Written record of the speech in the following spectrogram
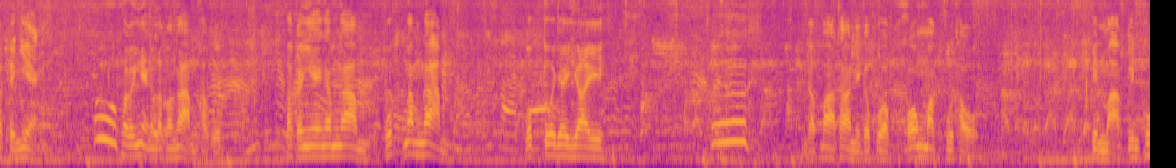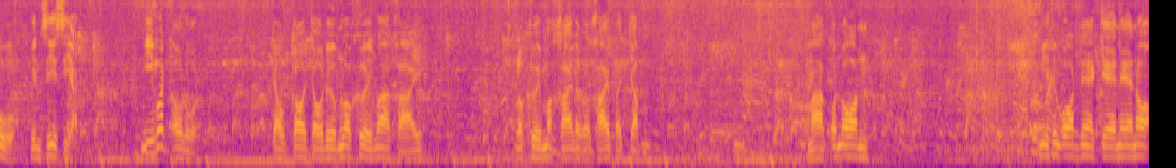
ผักกระแยงโอ้ผักกระแยงเราก็งามครับเว้ยผักกระแยงงามๆปุ๊บงามๆปุ๊บตัวใหญ่ๆกลับมาทางนี้ก็พวกของมักผู้เฒ่า เป็นหมากเป็นผู้เป็นสีเสียด มีเบิดเอาโหลด เจ้าเก่าเจ้าเดิมเราเคยมาขาย เราเคยมาขายแล้วก็ขายประจำหมากอ่อนๆมีถึงอ่อนแน่แก่แน่เนาะ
